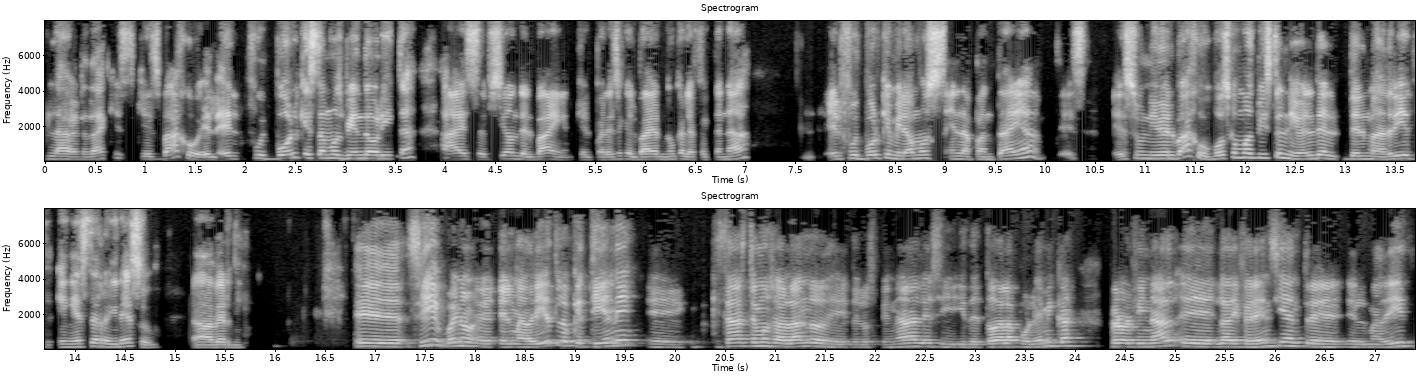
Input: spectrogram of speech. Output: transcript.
la verdad que es, que es bajo, el, el fútbol que estamos viendo ahorita, a excepción del Bayern, que parece que el Bayern nunca le afecta nada, el fútbol que miramos en la pantalla es, es un nivel bajo. ¿Vos cómo has visto el nivel del, del Madrid en este regreso, a Bernie? Eh, sí, bueno, eh, el Madrid lo que tiene, eh, quizás estemos hablando de, los penales y, de toda la polémica, pero al final la diferencia entre el Madrid,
